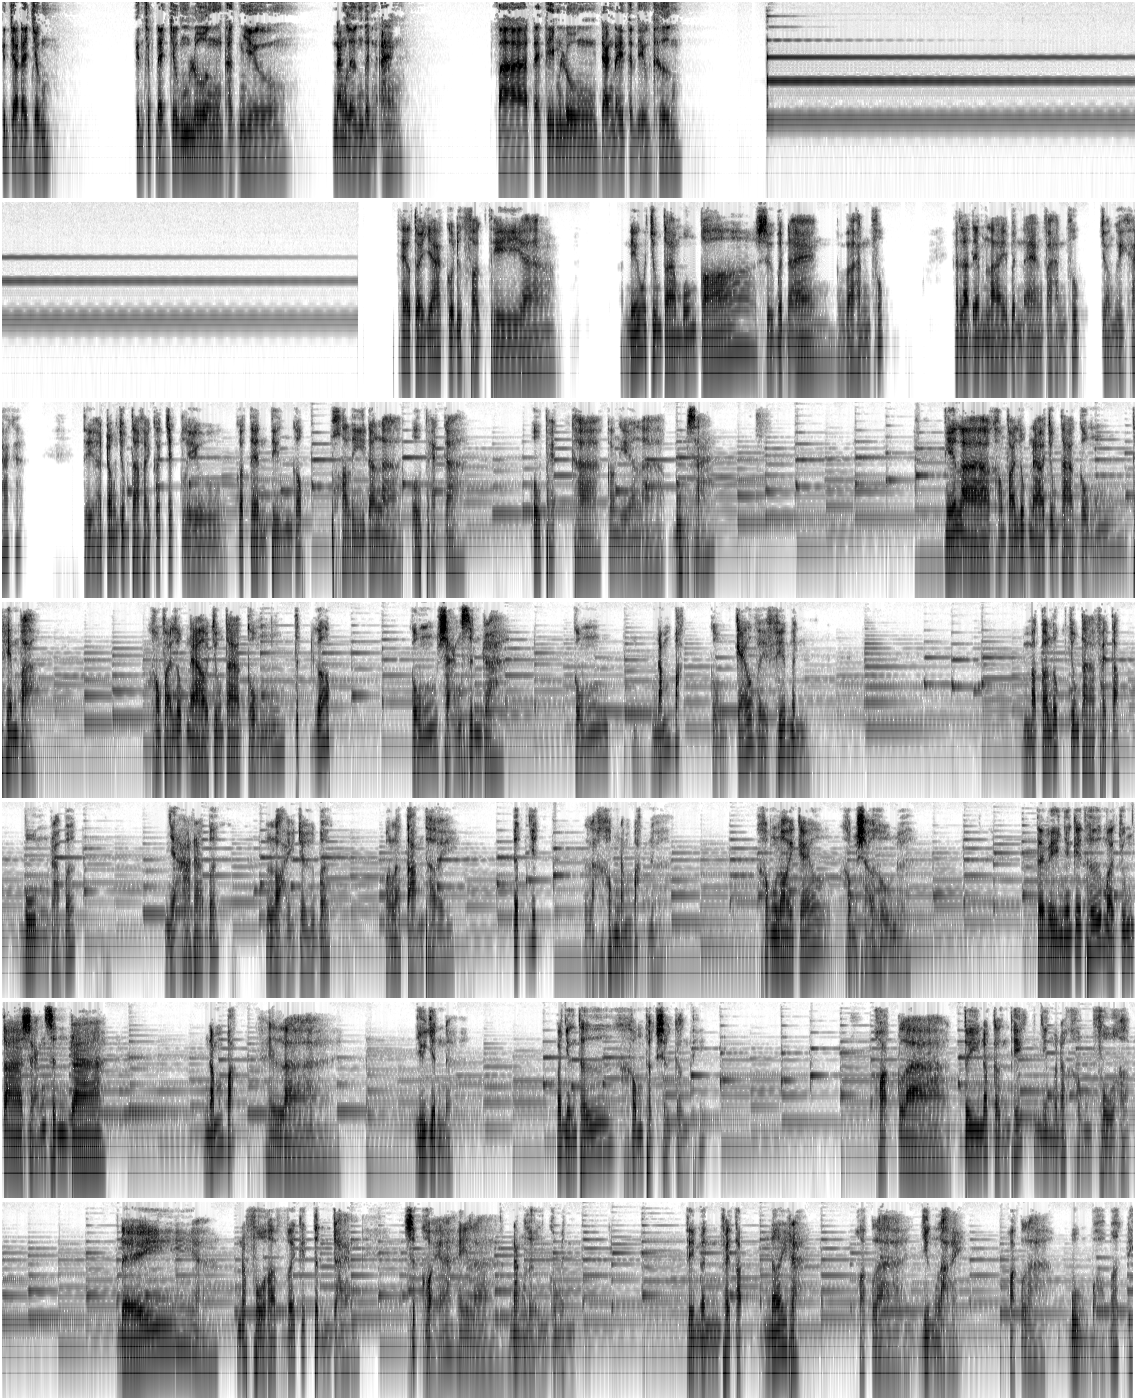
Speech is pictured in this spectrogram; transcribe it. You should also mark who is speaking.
Speaker 1: Kính chào đại chúng. Kính chúc đại chúng luôn thật nhiều năng lượng bình an và trái tim luôn tràn đầy tình yêu thương.
Speaker 2: Theo tuệ giác của Đức Phật thì à, nếu chúng ta muốn có sự bình an và hạnh phúc hay là đem lại bình an và hạnh phúc cho người khác á, thì ở trong chúng ta phải có chất liệu có tên tiếng gốc Pali đó là Opeka Opeka có nghĩa là buông xả Nghĩa là không phải lúc nào chúng ta cũng thêm vào. Không phải lúc nào chúng ta cũng tích góp, cũng sản sinh ra, cũng nắm bắt, cũng kéo về phía mình. Mà có lúc chúng ta phải tập buông ra bớt nhả ra bớt, loại trừ bớt, hoặc là tạm thời, ít nhất là không nắm bắt nữa. Không lôi kéo, không sở hữu nữa. Tại vì những cái thứ mà chúng ta sản sinh ra, nắm bắt hay là giữ gìn đó có những thứ không thật sự cần thiết. Hoặc là tuy nó cần thiết nhưng mà nó không phù hợp để à, nó phù hợp với cái tình trạng sức khỏe hay là năng lượng của mình. Thì mình phải tập nới ra, hoặc là dừng lại, hoặc là buông bỏ bớt đi.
